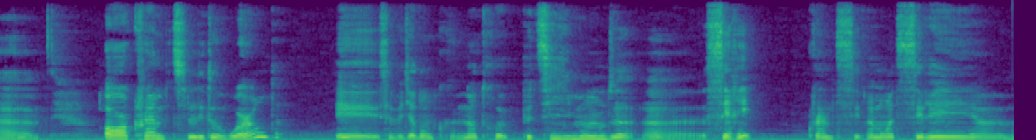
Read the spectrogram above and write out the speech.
euh, Our Cramped Little World, et ça veut dire donc notre petit monde euh, serré. Cramped, c'est vraiment être serré, euh,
